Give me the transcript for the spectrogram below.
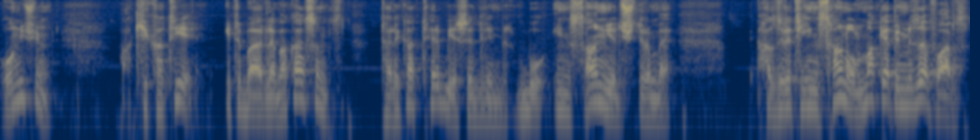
Onun için hakikati itibariyle bakarsınız tarikat terbiyesi dediğimiz bu insan yetiştirme, Hazreti insan olmak hepimize farz.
